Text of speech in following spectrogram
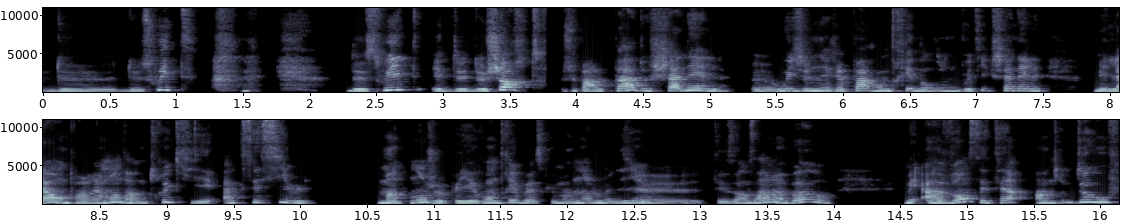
de, de suite. de suite et de, de shorts. Je parle pas de Chanel. Euh, oui, je n'irai pas rentrer dans une boutique Chanel. Mais là, on parle vraiment d'un truc qui est accessible. Maintenant, je peux y rentrer parce que maintenant, je me dis, euh, t'es zinzin, ma pauvre. Mais avant, c'était un truc de ouf.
